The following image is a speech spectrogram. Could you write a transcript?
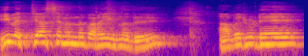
ഈ വ്യത്യാസം എന്ന് പറയുന്നത് അവരുടെ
